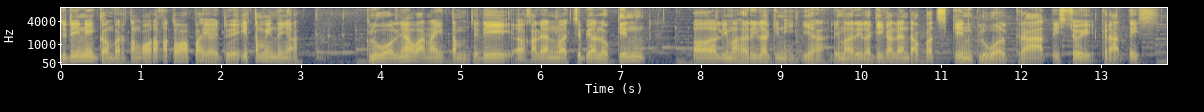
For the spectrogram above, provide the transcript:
Jadi ini gambar tengkorak atau apa ya itu ya? Hitam intinya. Glue wallnya warna hitam. Jadi uh, kalian wajib ya login uh, lima hari lagi nih. Ya lima hari lagi kalian dapat skin glue wall gratis cuy. Gratis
